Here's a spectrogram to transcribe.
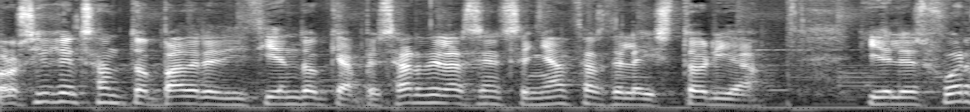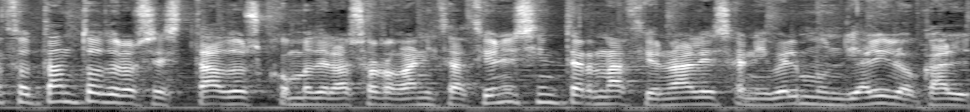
Prosigue el Santo Padre diciendo que a pesar de las enseñanzas de la historia y el esfuerzo tanto de los estados como de las organizaciones internacionales a nivel mundial y local,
